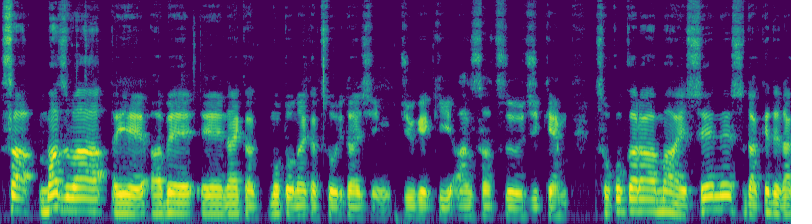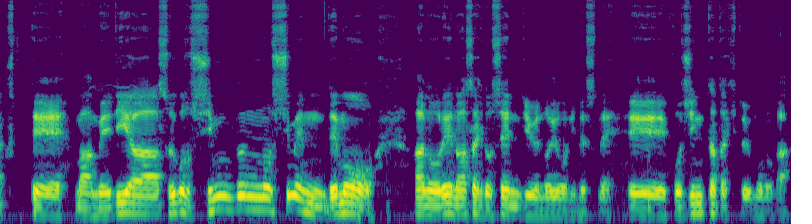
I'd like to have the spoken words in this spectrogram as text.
さあ、まずは、えー、安倍、えー、内閣、元内閣総理大臣銃撃暗殺事件。そこから、まあ、SNS だけでなくて、まあ、メディア、それこそ新聞の紙面でも、あの、例の朝日の川柳のようにですね、えー、個人叩きというものが、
